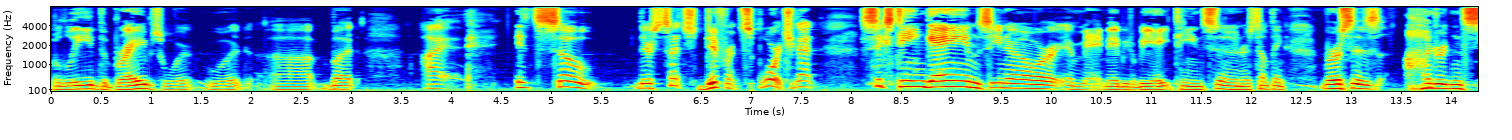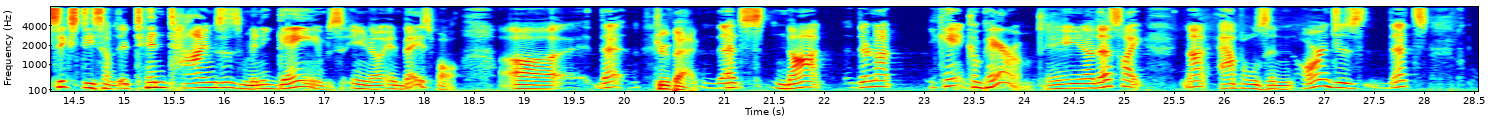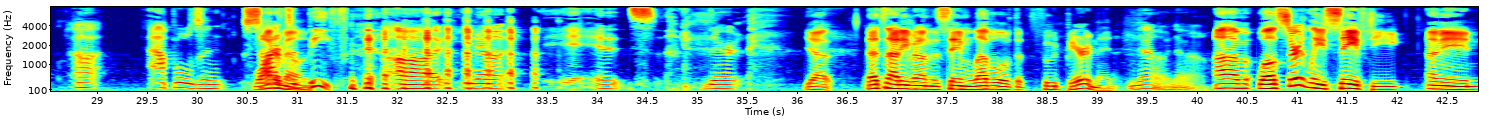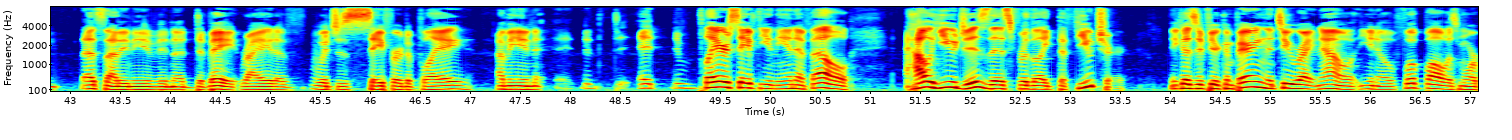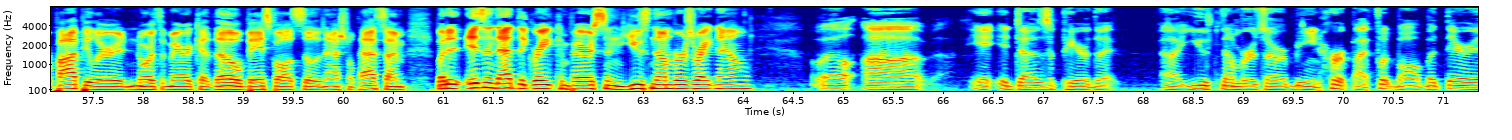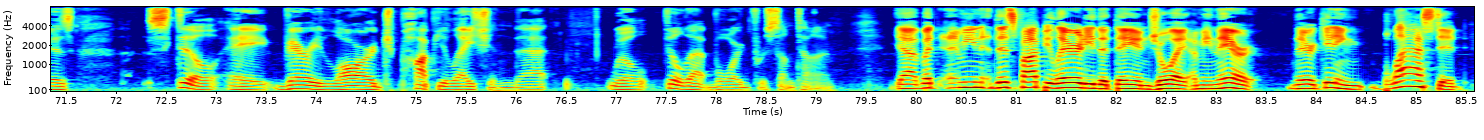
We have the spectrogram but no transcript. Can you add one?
believe the Braves would, would uh, but I, it's so there's such different sports. You got 16 games, you know, or may, maybe it'll be 18 soon or something, versus 160 something. There are 10 times as many games, you know, in baseball. Uh, that True fact. that's not they're not you can't compare them you know that's like not apples and oranges that's uh, apples and sides Watermelon. of beef uh, you know it's they're Yeah, that's not even on the same level of the food pyramid. no no Um, well, certainly safety. I mean, that's not even a debate, right? Of which is safer to play. I mean, it, it, player safety in the NFL. How huge is this for the, like the future? Because if you're comparing the two right now, you know, football is more popular in North America, though baseball is still the national pastime. But isn't that the great comparison? Youth numbers right now. well uh, it, it does appear that uh, youth numbers are being hurt by football but there is still a very large population that will fill that void for some time. Yeah, but I mean, this popularity that they enjoy, I mean, they're they're getting blasted.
